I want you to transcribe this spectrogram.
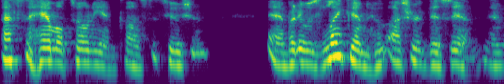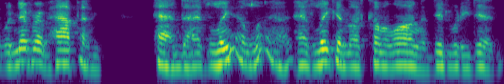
That's the Hamiltonian Constitution. And but it was Lincoln who ushered this in. It would never have happened had had, uh, had Lincoln not come along and did what he did.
